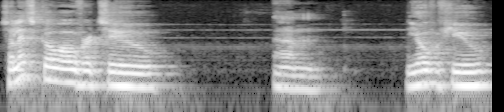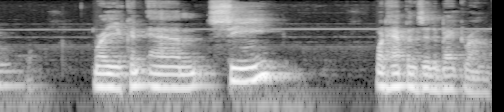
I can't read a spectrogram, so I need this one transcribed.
So let's go over to um, the overview where you can um, see what happens in the background.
